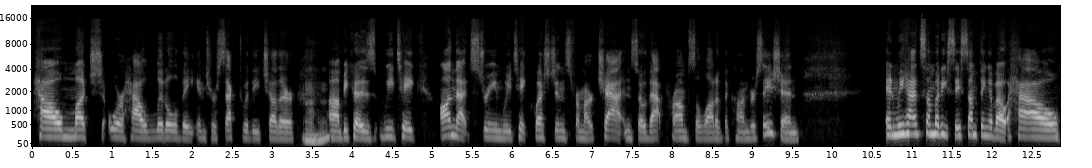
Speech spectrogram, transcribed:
how much or how little they intersect with each other Mm-hmm. uh, because we take on that stream we take questions from our chat and so that prompts a lot of the conversation. And we had somebody say something about how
